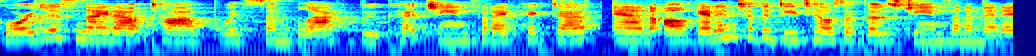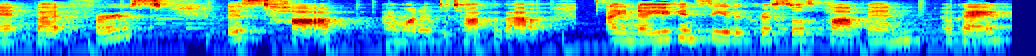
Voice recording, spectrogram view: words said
gorgeous night out top with some black bootcut jeans that I picked up and I'll get into the details of those jeans in a minute, but first, this top I wanted to talk about. I know you can see the crystals popping, okay?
